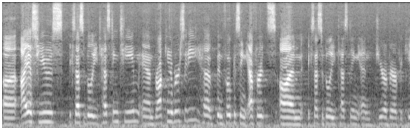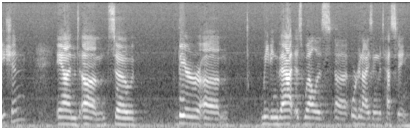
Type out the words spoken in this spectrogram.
Uh, ISU's accessibility testing team and Brock University have been focusing efforts on accessibility testing and JIRA verification. And um, so they're um, leading that as well as uh, organizing the testing.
